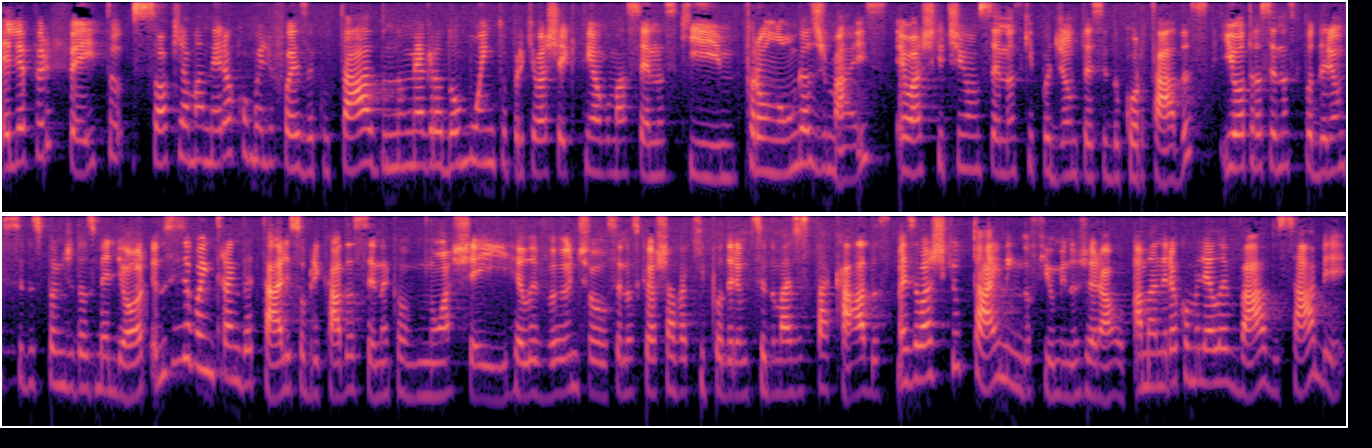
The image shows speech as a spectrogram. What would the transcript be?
ele é perfeito. Só que a maneira como ele foi executado não me agradou muito, porque eu achei que tem algumas cenas que foram longas demais. Eu acho que tinham cenas que podiam ter sido cortadas e outras cenas que poderiam ter sido expandidas melhor. Eu não sei se eu vou entrar em detalhes sobre cada cena que eu não achei relevante ou cenas que eu achava que poderiam ter sido mais destacadas, mas eu acho que o timing do filme no geral, a maneira como ele é levado, sabe?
